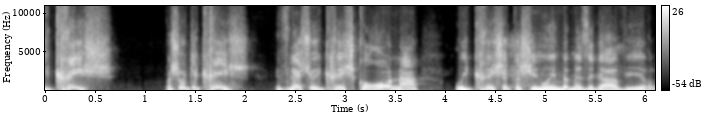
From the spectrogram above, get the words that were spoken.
הכחיש, פשוט הכחיש. לפני שהוא הכחיש קורונה, הוא הכחיש את השינויים במזג האוויר,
